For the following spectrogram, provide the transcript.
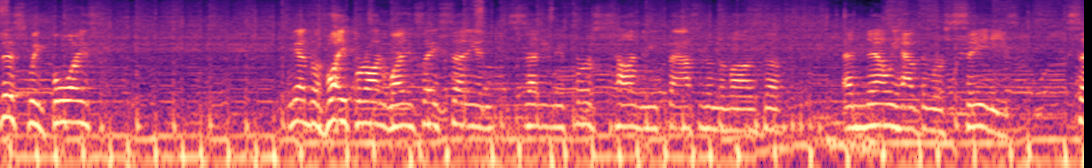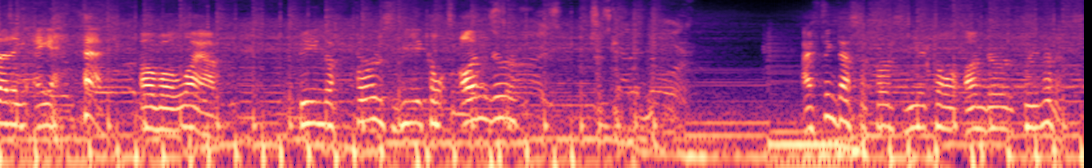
this week, boys! We had the Viper on Wednesday, setting, in, setting the first time to be faster than the Mazda. And now we have the Mercedes, setting a heck of a lap, being the first vehicle under I think that's the first vehicle under three minutes.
